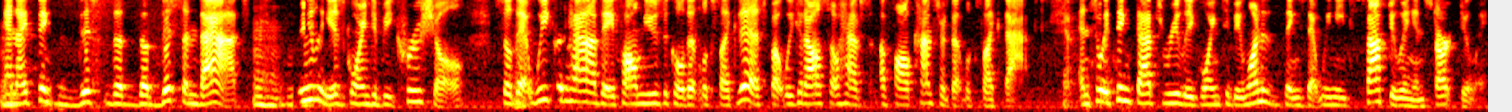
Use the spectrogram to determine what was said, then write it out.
And I think this, the the this and that, mm-hmm. really is going to be crucial, so that we could have a fall musical that looks like this, but we could also have a fall concert that looks like that. Yeah. And so I think that's really going to be one of the things that we need to stop doing and start doing.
